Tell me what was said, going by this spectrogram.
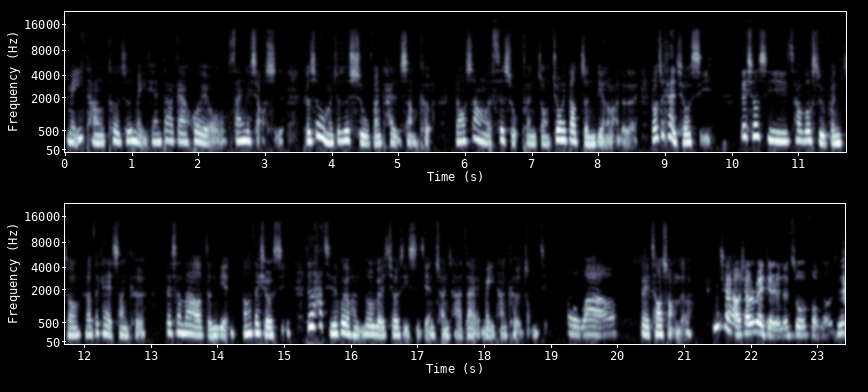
每一堂课就是每天大概会有三个小时，可是我们就是十五分开始上课，然后上了四十五分钟就会到整点了嘛，对不对？然后就开始休息，再休息差不多十五分钟，然后再开始上课，再上到整点，然后再休息。就是它其实会有很多个休息时间穿插在每一堂课中间。哦，哇哦，对，超爽的。听起来好像瑞典人的作风哦，就是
